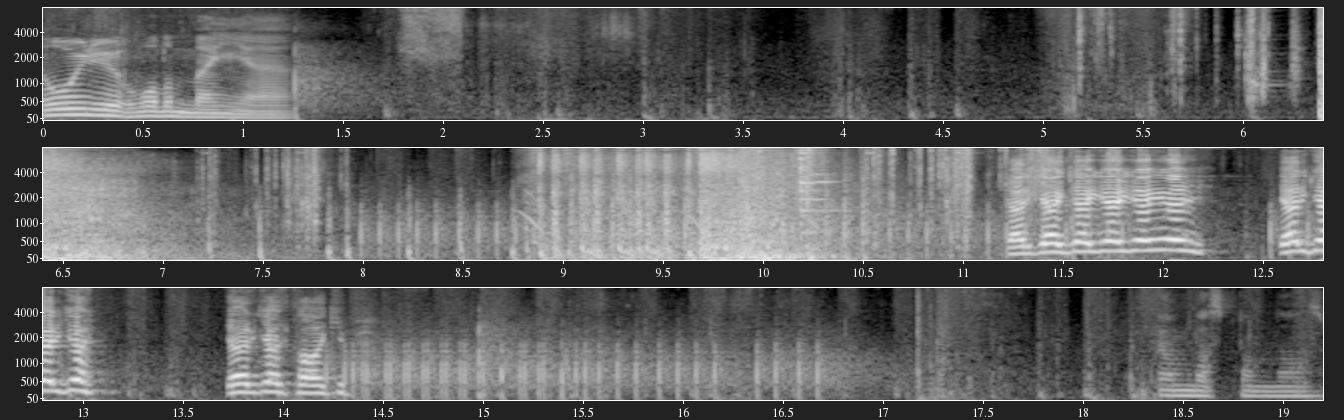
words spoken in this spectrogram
Ne oynuyorum oğlum ben ya. Gel gel gel gel gel gel. Gel gel gel. Gel gel takip. Can basmam lazım.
